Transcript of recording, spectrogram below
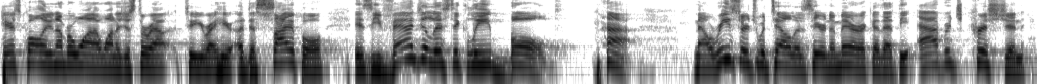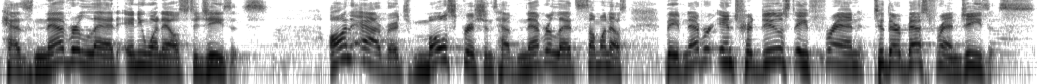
Here's quality number one I want to just throw out to you right here. A disciple is evangelistically bold. now, research would tell us here in America that the average Christian has never led anyone else to Jesus. On average, most Christians have never led someone else. They've never introduced a friend to their best friend, Jesus.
